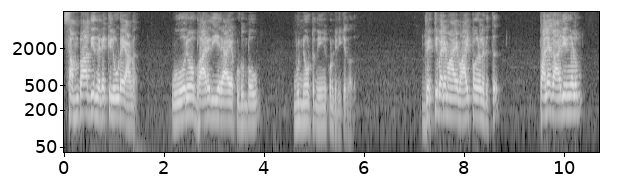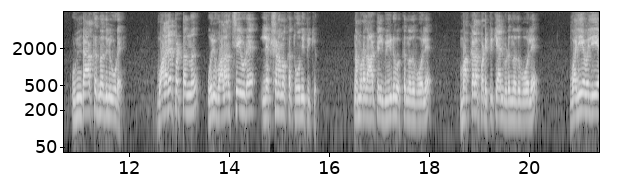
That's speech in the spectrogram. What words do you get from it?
സമ്പാദ്യ നിരക്കിലൂടെയാണ് ഓരോ ഭാരതീയരായ കുടുംബവും മുന്നോട്ട് നീങ്ങിക്കൊണ്ടിരിക്കുന്നത്. വ്യക്തിപരമായ വായ്പകളെടുത്ത് പല കാര്യങ്ങളും ഉണ്ടാക്കുന്നതിലൂടെ വളരെ പെട്ടെന്ന് ഒരു വളർച്ചയുടെ ലക്ഷണമൊക്കെ തോന്നിപ്പിക്കും. നമ്മുടെ നാട്ടിൽ വീട് വെക്കുന്നത് പോലെ മക്കളെ പഠിപ്പിക്കാൻ വിടുന്നത് പോലെ വലിയ വലിയ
